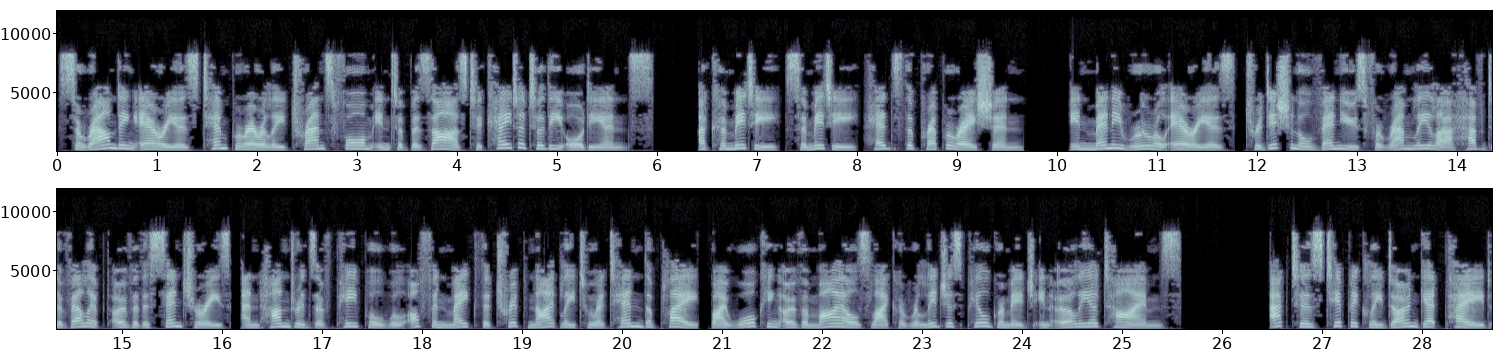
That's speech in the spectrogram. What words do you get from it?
Surrounding areas temporarily transform into bazaars to cater to the audience. A committee heads the preparation. In many rural areas, traditional venues for Ramlila have developed over the centuries, and hundreds of people will often make the trip nightly to attend the play, by walking over miles like a religious pilgrimage in earlier times. Actors typically don't get paid,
